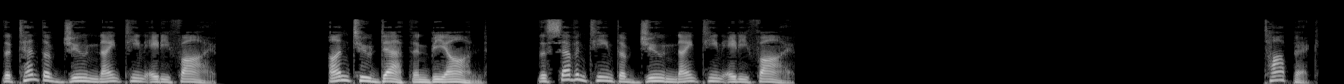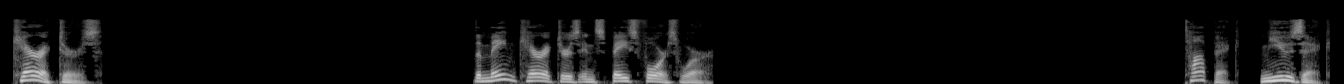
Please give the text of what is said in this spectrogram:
The 10th of June 1985. Unto Death and Beyond. The 17th of June 1985. Topic Characters The main characters in Space Force were Music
